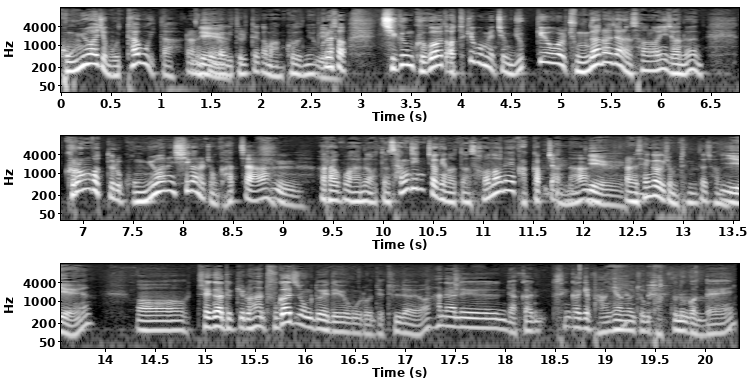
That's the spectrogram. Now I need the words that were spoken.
공유하지 못하고 있다라는 예. 생각이 들 때가 많거든요. 예. 그래서 지금 그것 어떻게 보면 지금 6개월 중단하자는 선언이 저는 그런 것들을 공유하는 시간을 좀 갖자라고 음. 하는 어떤 상징적인 어떤 선언에 가깝지 않나라는 예. 생각이 좀 듭니다. 저는. 예. 어, 제가 듣기로 한 두 가지 정도의 내용으로 이제 들려요. 하나는 약간 생각의 방향을 좀 바꾸는 건데,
